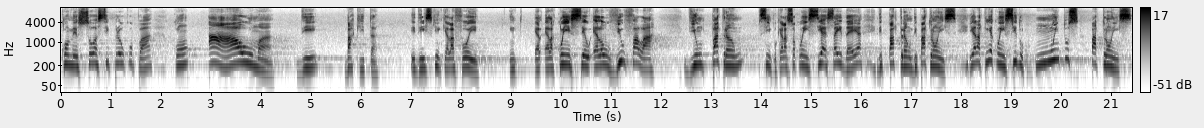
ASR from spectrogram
começou a se preocupar com a alma de Baquita. E diz que, que ela foi, ela conheceu, ela ouviu falar de um patrão, sim, porque ela só conhecia essa ideia de patrão, de patrões. E ela tinha conhecido muitos patrões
